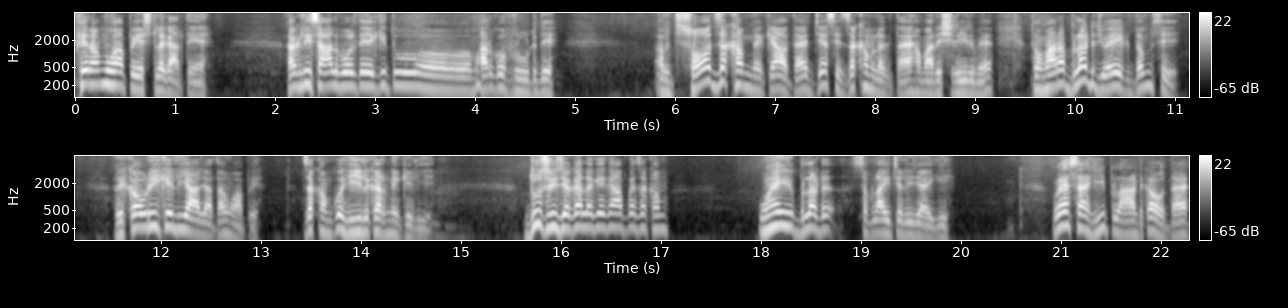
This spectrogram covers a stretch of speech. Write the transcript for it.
फिर हम वहाँ पेस्ट लगाते हैं। अगली साल बोलते हैं कि तू हमारे को फ्रूट दे। अब सौ जख्म में क्या होता है, जैसे जख्म लगता है हमारे शरीर में तो हमारा ब्लड जो है एकदम से रिकवरी के लिए आ जाता है वहाँ पे, जख्म को हील करने के लिए। दूसरी जगह लगेगा आपका जख्म, वहीं ब्लड सप्लाई चली जाएगी। वैसा ही प्लांट का होता है,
